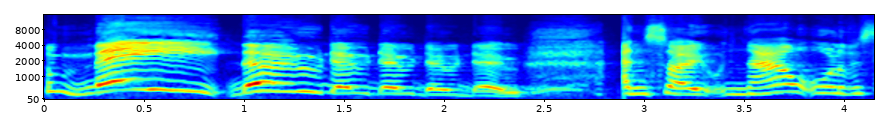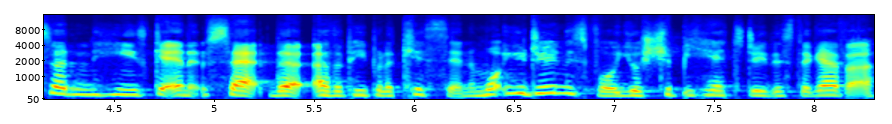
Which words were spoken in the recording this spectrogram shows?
mate, no, no, no, no, no. And so now all of a sudden he's getting upset that other people are kissing. And what are you doing this for? You should be here to do this together.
